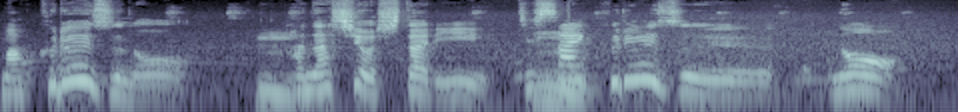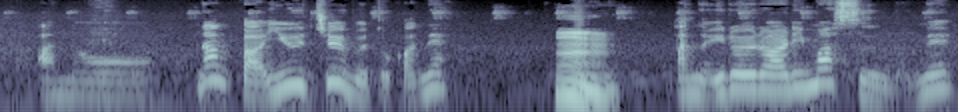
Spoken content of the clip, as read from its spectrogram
まあ、クルーズのうん、話をしたり、実際クルーズの、あの、なんか YouTube とかね、うん。あの、いろいろありますんでね、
